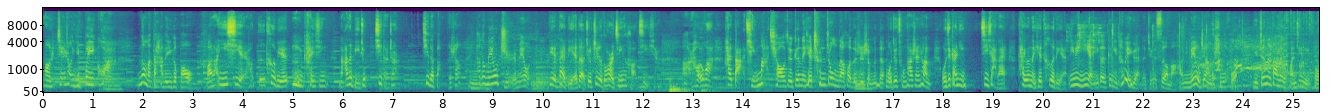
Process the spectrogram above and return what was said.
往肩上一背，咵。那么大的一个包，完了，一卸，然后都特别开心，拿着笔就记在这儿，记在膀子上，他都没有纸，没有别带别的，就这个多少斤好记一下，啊，然后哇还打情骂俏，就跟那些称重的或者是什么的，我就从他身上，我就赶紧记下来他有哪些特点，因为你演一个跟你特别远的角色嘛，哈，你没有这样的生活，你真的到那个环境里头，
